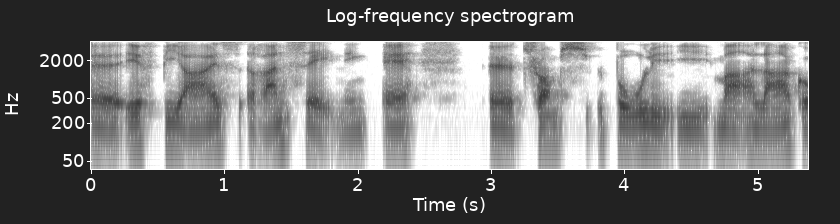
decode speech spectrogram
øh, FBI's rensagning af øh, Trumps bolig i Mar-a-Lago,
